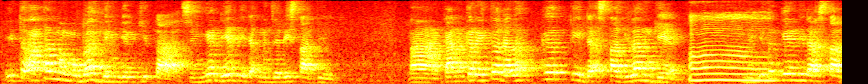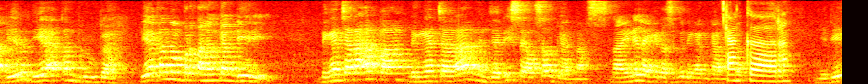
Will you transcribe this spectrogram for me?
itu akan mengubah gen-gen kita sehingga dia tidak menjadi stabil. Nah, kanker itu adalah ketidakstabilan gen. Hmm. Begitu gen tidak stabil, dia akan berubah. Dia akan mempertahankan diri. Dengan cara apa? Dengan cara menjadi sel-sel ganas. Nah, inilah yang kita sebut dengan kanker. Kanker. Jadi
